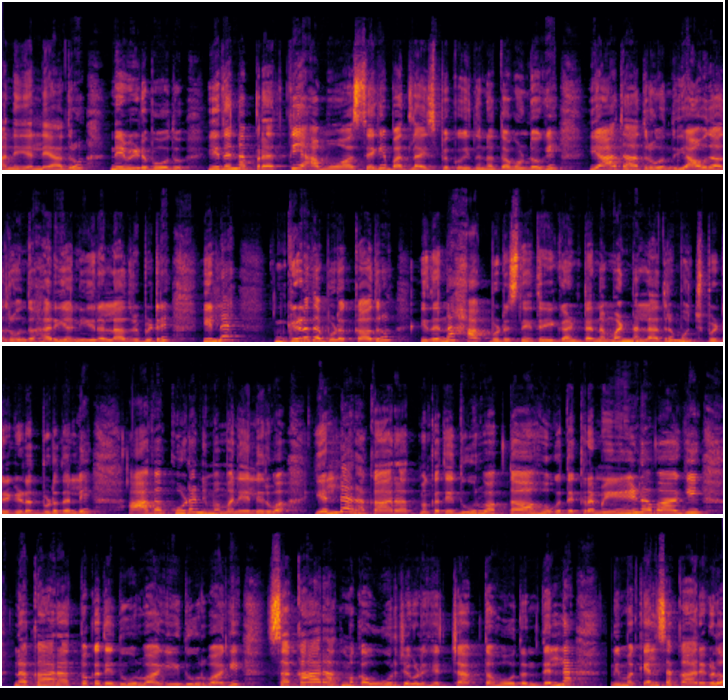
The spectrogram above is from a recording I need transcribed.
ಮನೆಯಲ್ಲೇ ಆದರೂ ನೀವು ಇಡಬಹುದು. ಇದನ್ನು ಪ್ರತಿ ಅಮಾವಾಸ್ಯೆಗೆ ಬದಲಾಯಿಸಬೇಕು. ಇದನ್ನು ತಗೊಂಡೋಗಿ ಯಾವುದಾದ್ರೂ ಒಂದು ಯಾವುದಾದ್ರೂ ಒಂದು ಹರಿಯ ನೀರಲ್ಲಾದರೂ ಬಿಡ್ರಿ, ಇಲ್ಲ ಗಿಡದ ಬುಡಕ್ಕಾದರೂ ಇದನ್ನು ಹಾಕ್ಬಿಡ್ರಿ ಸ್ನೇಹಿತರೆ. ಈ ಗಂಟನ್ನು ಮಣ್ಣಲ್ಲಾದರೂ ಮುಚ್ಚಿಬಿಡ್ರಿ ಗಿಡದ ಬುಡದಲ್ಲಿ. ಆಗ ಕೂಡ ನಿಮ್ಮ ಮನೆಯಲ್ಲಿರುವ ಎಲ್ಲ ನಕಾರಾತ್ಮಕತೆ ದೂರವಾಗ್ತಾ ಹೋಗುತ್ತೆ. ಕ್ರಮೇಣವಾಗಿ ನಕಾರಾತ್ಮಕತೆ ದೂರವಾಗಿ ದೂರವಾಗಿ ಸಕಾರಾತ್ಮಕ ಊರ್ಜೆಗಳು ಹೆಚ್ಚಾಗ್ತಾ ಹೋದಂತೆಲ್ಲ ನಿಮ್ಮ ಕೆಲಸ ಕಾರ್ಯಗಳು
